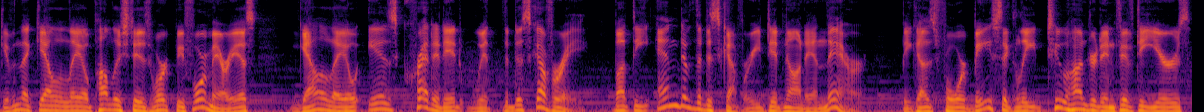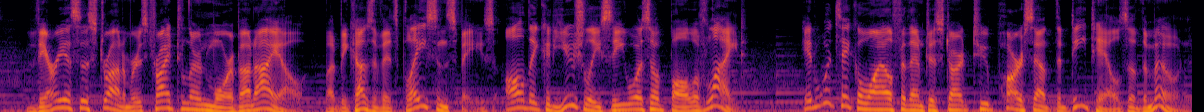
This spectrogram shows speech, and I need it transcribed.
Given that Galileo published his work before Marius, Galileo is credited with the discovery. But the end of the discovery did not end there because for basically 250 years, various astronomers tried to learn more about Io, but because of its place in space, all they could usually see was a ball of light. It would take a while for them to start to parse out the details of the moon.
